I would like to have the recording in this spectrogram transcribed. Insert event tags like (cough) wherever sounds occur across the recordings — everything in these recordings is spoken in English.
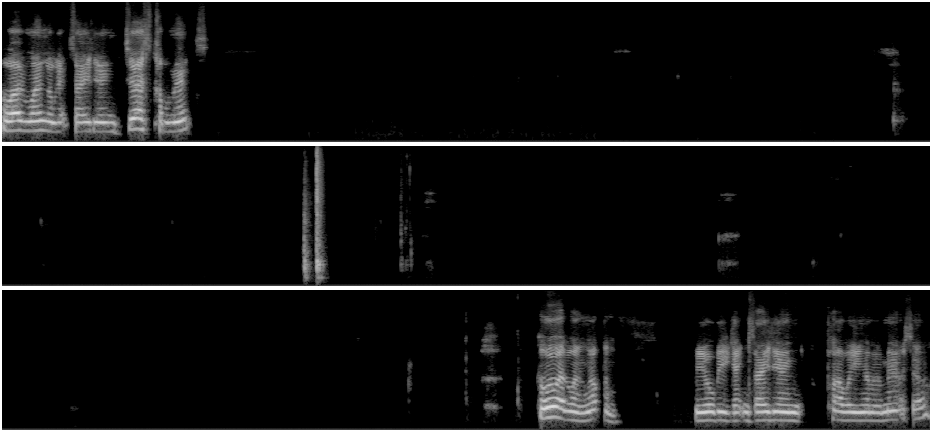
Hello, everyone. We'll get started here in just a couple minutes. Hello, everyone. Welcome. We will be getting started here in probably another minute or so.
